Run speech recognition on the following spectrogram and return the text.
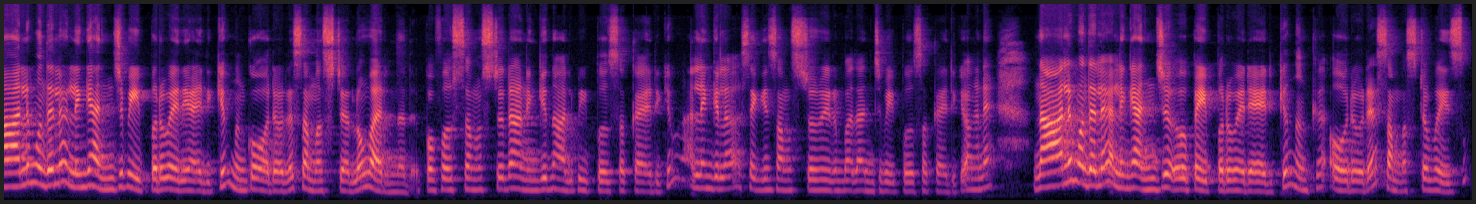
നാല് മുതൽ അല്ലെങ്കിൽ അഞ്ച് പേപ്പർ വരെ ആയിരിക്കും നിങ്ങൾക്ക് ഓരോരോ സെമസ്റ്ററിലും വരുന്നത്. ഇപ്പോൾ ഫസ്റ്റ് സെമസ്റ്റർ ആണെങ്കിൽ നാല് പേപ്പേഴ്സ് ഒക്കെ ആയിരിക്കും. അല്ലെങ്കിൽ സെക്കൻഡ് സെമസ്റ്റർ വരുമ്പോൾ അത് അഞ്ച് പേപ്പേഴ്സ് ഒക്കെ ആയിരിക്കും. അങ്ങനെ നാല് മുതൽ അല്ലെങ്കിൽ അഞ്ച് പേപ്പർ വരെ ആയിരിക്കും നിങ്ങൾക്ക് ഓരോരോ സെമസ്റ്റർ വൈസും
